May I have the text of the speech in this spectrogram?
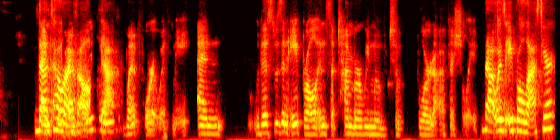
That's how I felt. Yeah. Went for it with me. And this was in April. In September, we moved to Florida officially. That was April last year?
